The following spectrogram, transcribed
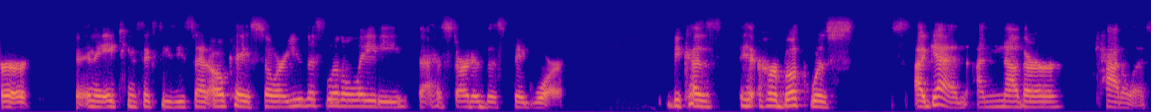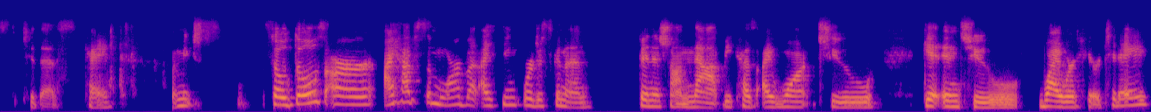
her in the 1860s, he said, Okay, so are you this little lady that has started this big war? Because her book was again another catalyst to this okay let me just, so those are i have some more but i think we're just going to finish on that because i want to get into why we're here today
